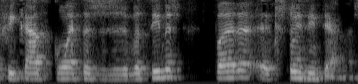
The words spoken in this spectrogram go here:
ficado com essas vacinas para questões internas.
